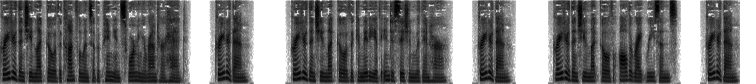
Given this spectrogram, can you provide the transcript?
Greater than she let go of the confluence of opinions swarming around her head. Greater than. Greater than she let go of the committee of indecision within her. Greater than. Greater than she let go of all the right reasons. Greater than.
